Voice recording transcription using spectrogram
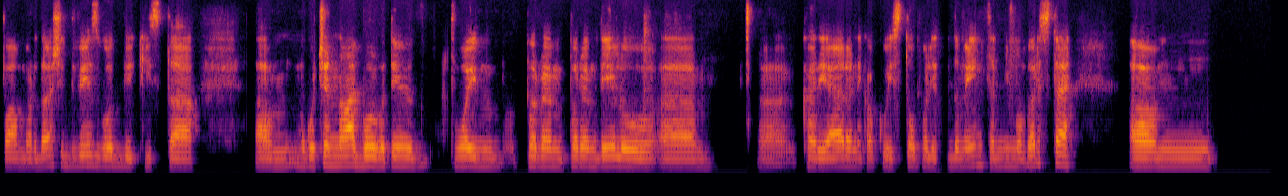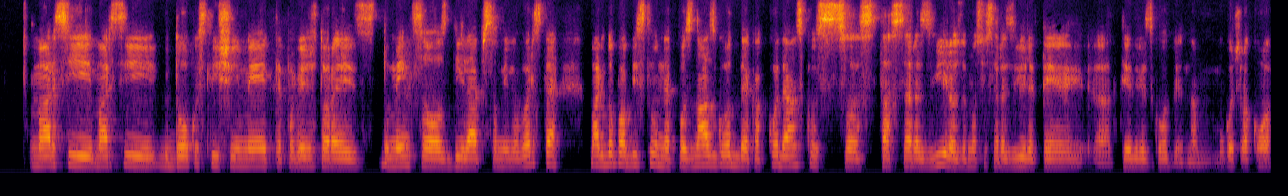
pa morda še dve zgodbi, ki sta um, mogoče najbolj v tem tvojem prvem, prvem delu um, uh, karijere nekako izstopali do menca mimo vrste. Um, Marsi, marsi kdo, ko sliši ime, te poveže torej z domenco, z D-Labsom mimo vrste, mar kdo pa v bistvu ne pozna zgodbe, kako dejansko so, se razvile, oziroma so se razvile te, eh, te dve zgodbe. Nam mogoče lahko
